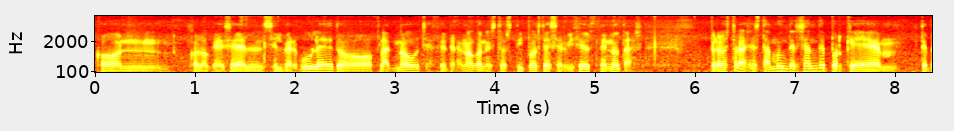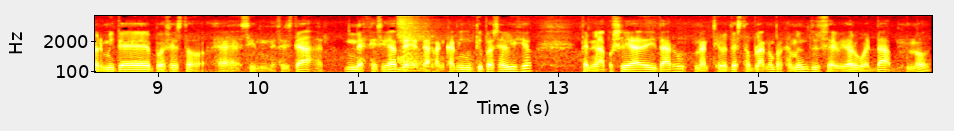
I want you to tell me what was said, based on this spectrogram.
con, con lo que es el Silver Bullet o Flat Notes, etcétera, ¿no? con estos tipos de servicios de notas. Pero ostras, está muy interesante porque te permite, pues esto, eh, sin necesidad, necesidad de, arrancar ningún tipo de servicio, tener la posibilidad de editar un, archivo de texto plano, por ejemplo, en tu servidor web app, ¿no?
